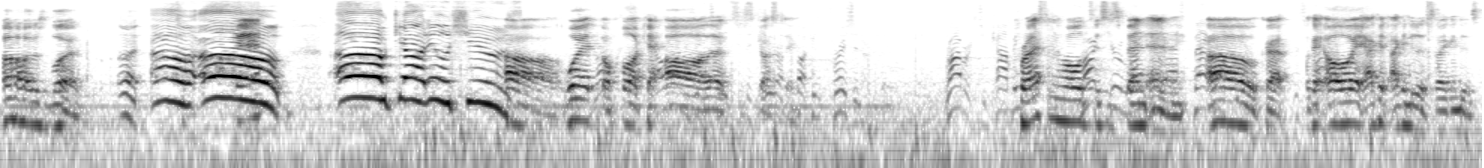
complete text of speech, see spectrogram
Oh, there's blood. Oh, oh! Oh god, ew, shoes! Oh, what the fuck? Oh, that's disgusting. Robert, you copy? Press and hold to suspend enemy. Oh crap. Okay. Oh wait, I can I can do this. So I can do this.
